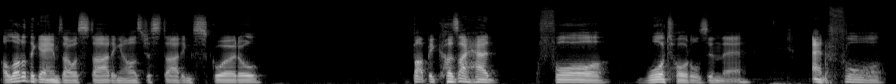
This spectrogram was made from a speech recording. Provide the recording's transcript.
a lot of the games I was starting, I was just starting Squirtle. But because I had four Wartortles in there and four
